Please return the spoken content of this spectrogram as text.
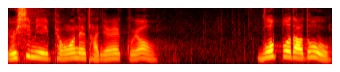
열심히 병원에 다녀야 했고요. 무엇보다도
